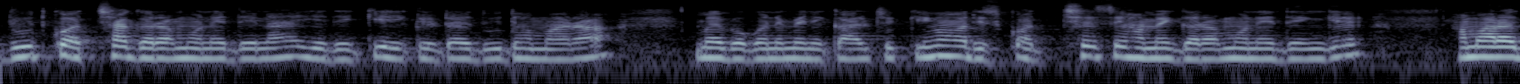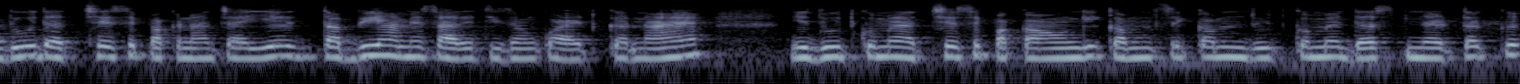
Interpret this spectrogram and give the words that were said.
दूध को अच्छा गर्म होने देना है। ये देखिए, एक लीटर दूध हमारा, मैं भगोने में निकाल चुकी हूँ और इसको अच्छे से हमें गर्म होने देंगे। हमारा दूध अच्छे से पकना चाहिए, तब भी हमें सारी चीज़ों को ऐड करना है। ये दूध को मैं अच्छे से पकाऊँगी, कम से कम दूध को मैं दस मिनट तक,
